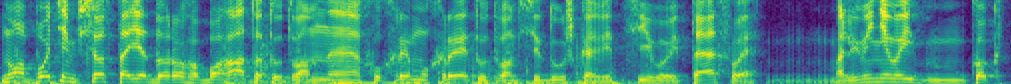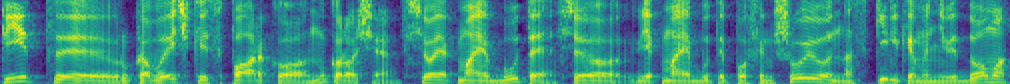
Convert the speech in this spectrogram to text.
Ну а потім все стає дорого багато. Тут вам не хухри-мухри, тут вам сідушка від цілої Тесли. Алюмінієвий кокпіт, е, рукавички з парко. Ну, коротше, все як має бути, все як має бути по фіншую, наскільки мені відомо.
